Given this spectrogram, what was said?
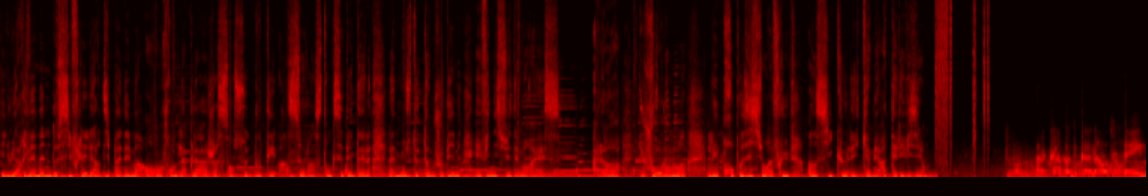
Il lui arrivait même de siffler l'air d'Ipanema en rentrant de la plage sans se douter un seul instant que c'était elle, la muse de Tom Jobim et Vinicius Desmoraes. Alors, du jour au lendemain, les propositions affluent, ainsi que les caméras de télévision. A capa do canal 100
